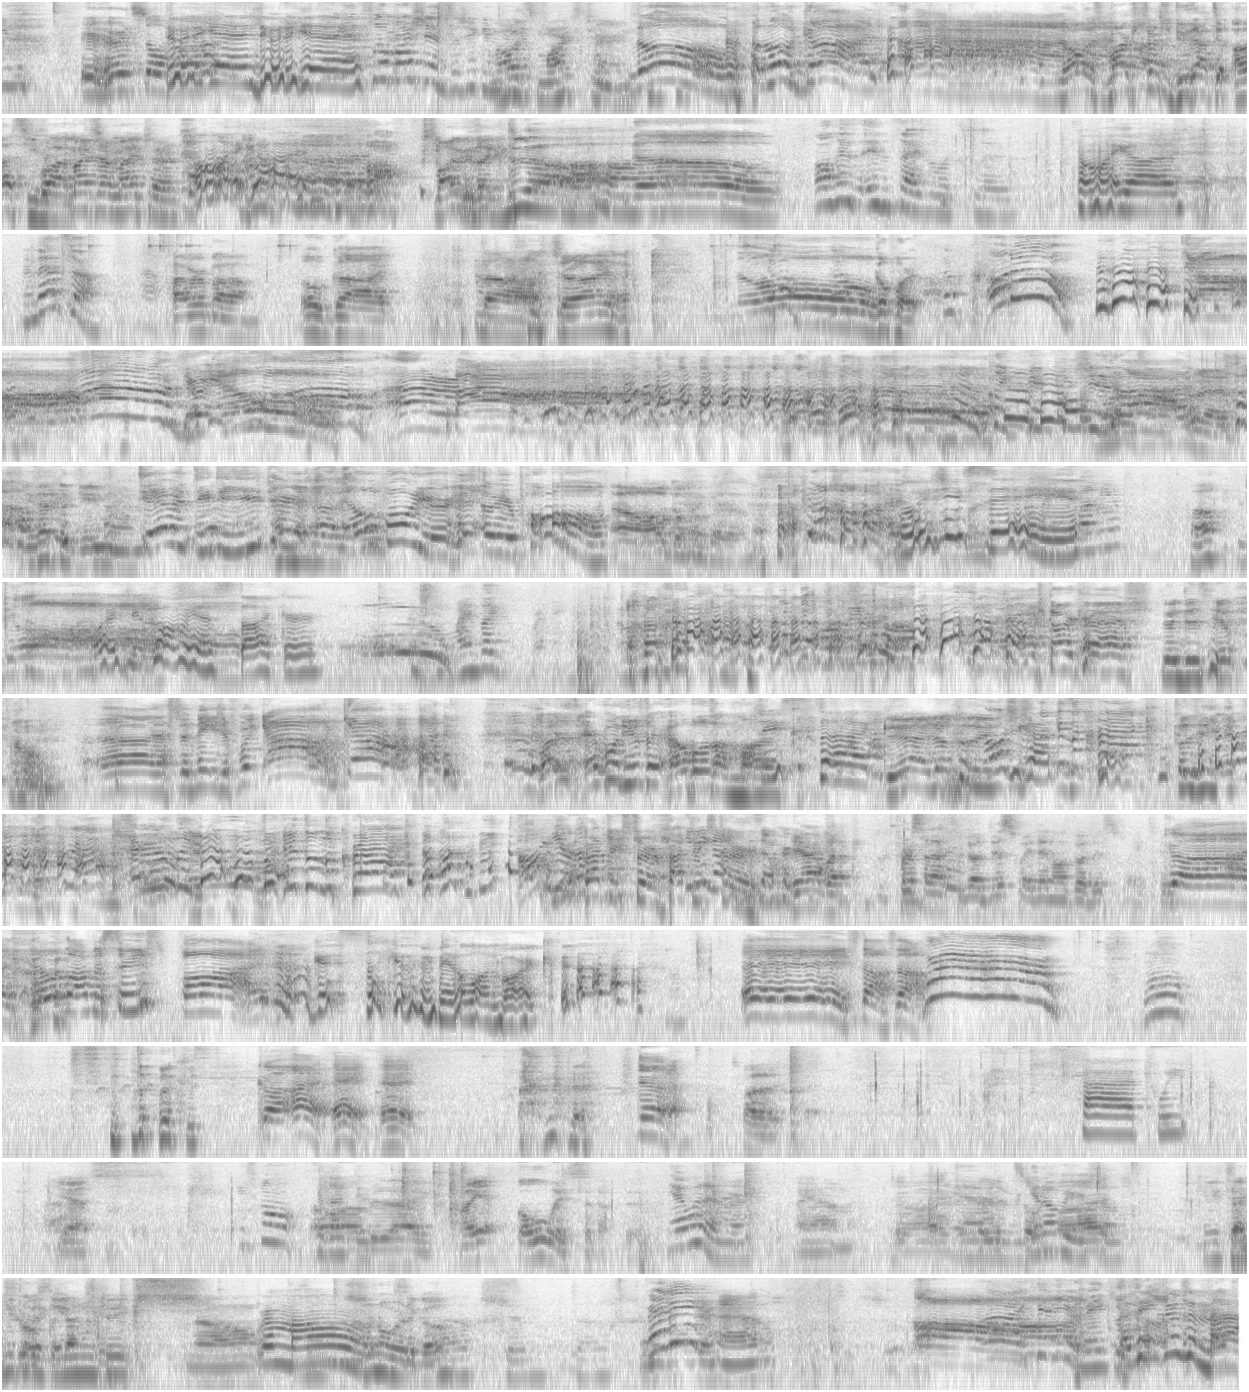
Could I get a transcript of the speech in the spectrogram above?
fine. It hurts so Do it again. Do it In again. slow motion so she can. No, it's Mark's turn. No! Oh God! Ah. No, it's Mark's turn to do that to us. You Right, my turn, my turn. Oh my god. Mark is like, no. No! All his insides will explode. Oh my god. And then some. Power bomb. Oh God! No, should I? No! Go for it. Oh no! Ah! Your elbow! Like concussion. God! At the game room. Damn it, dude! Did you use your uh, elbow or your head or your palm? Oh, I'll go and get him. God! What did you say? Huh? Oh. Why did you call me a stalker? No, mine's like running. Crash, car crash. Dude, just hit. Boom. Uh, that's the ninja foot. Oh God! Why does everyone use their elbows on Mark? She's stuck. Yeah, I know, cause Oh, he, she's stuck in the crack. cause he. I really my head's on the crack. oh, you're Patrick's turn. Patrick's turn. Yeah, but the person has to go this way, then I'll go this way too. God! It was on the same spot. Get stuck in the middle on Mark. Hey, hey, hey, hey! Stop, stop! God, hey, hey, hey! Yeah. But, Hi, tweet. Yes. You smell I'll be seductive. like, oh, I am always seductive. Yeah, whatever. I am. God, Yeah, whatever. so Get over much. yourself. Can you take me to the Sexual game room, seduction. Jake? No. I don't know where to go. Ready? Your hand. Oh, I can't even make it. I think there's a map.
